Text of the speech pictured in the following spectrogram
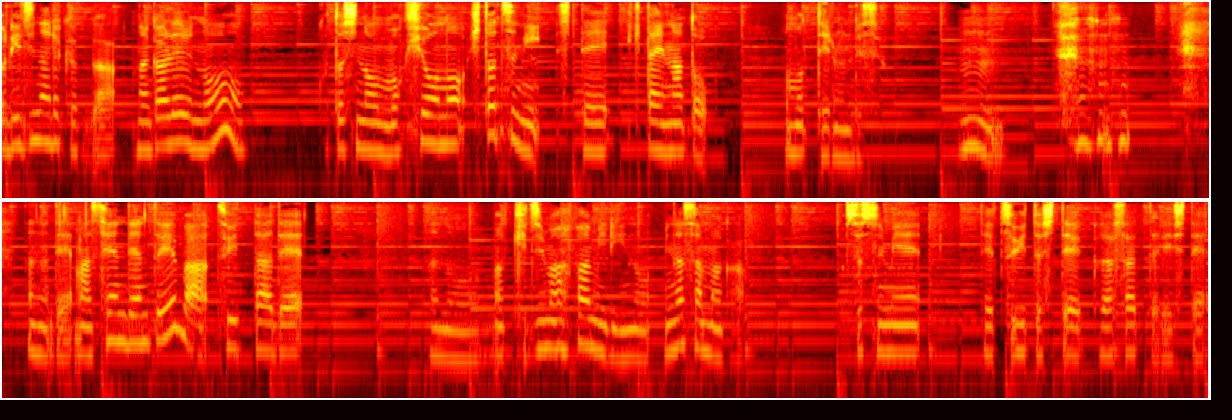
オリジナル曲が流れるのを今年の目標の一つにしていきたいなと思っているんですよ。うん。なので、まあ、宣伝といえばツイッターであの、まあ、木島ファミリーの皆様がおすすめでツイートしてくださったりして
